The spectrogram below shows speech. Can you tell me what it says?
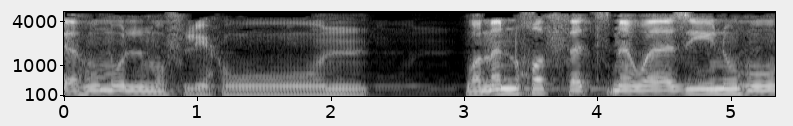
هم المفلحون. ومن خفت موازينه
